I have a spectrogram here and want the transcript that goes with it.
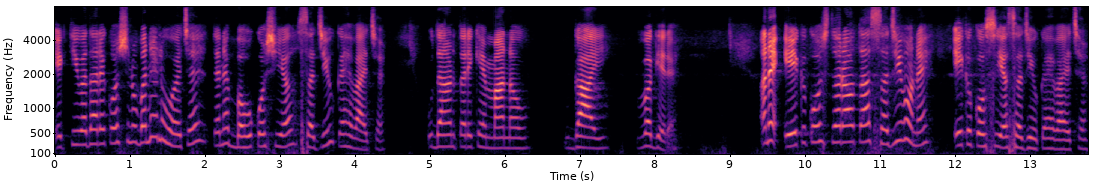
એકથી વધારે કોષનું બનેલું હોય છે, તેને બહુકોષીય સજીવ કહેવાય છે. ઉદાહરણ તરીકે માનવ, ગાય વગેરે. અને એક કોષ ધરાવતા સજીવોને એકકોષીય સજીવ કહેવાય છે.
